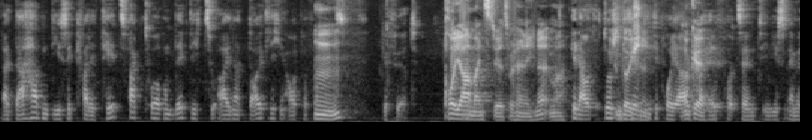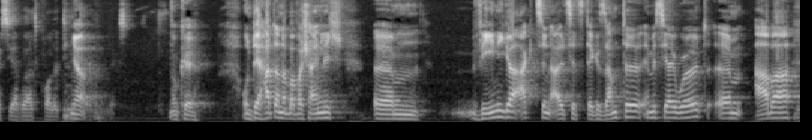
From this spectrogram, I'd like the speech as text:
Äh, da haben diese Qualitätsfaktoren wirklich zu einer deutlichen Outperformance mhm. geführt. Pro Jahr meinst du jetzt wahrscheinlich, ne? Immer. Genau, durchschnittliche Rendite pro Jahr okay. bei 11% in diesem MSCI World Quality ja. Index. Okay. Und der hat dann aber wahrscheinlich ähm, weniger Aktien als jetzt der gesamte MSCI World, ähm, aber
